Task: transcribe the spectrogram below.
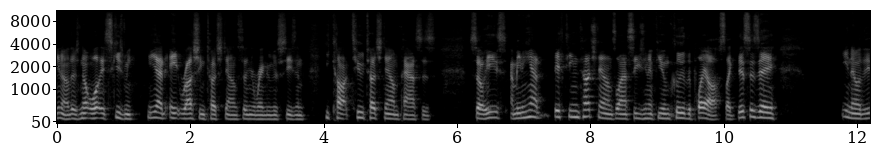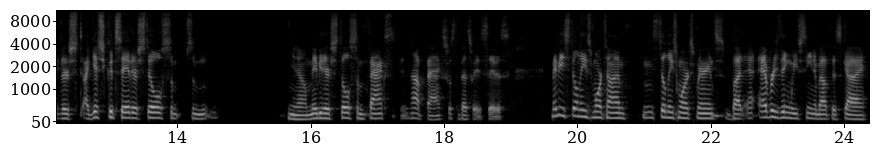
you know, there's no, well, excuse me, he had eight rushing touchdowns during the regular season. He caught two touchdown passes. So he's, I mean, he had 15 touchdowns last season if you include the playoffs. Like this is a, you know, there's, I guess you could say there's still some, some, you know, maybe there's still some facts, not facts. What's the best way to say this? Maybe he still needs more time, still needs more experience, but everything we've seen about this guy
